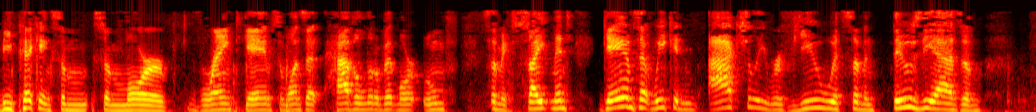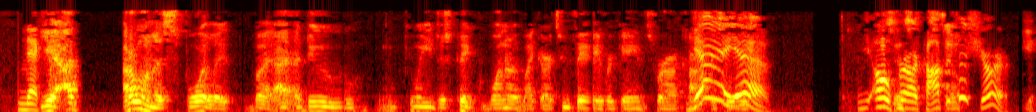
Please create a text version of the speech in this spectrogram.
be picking some some more ranked games, some ones that have a little bit more oomph, some excitement, games that we can actually review with some enthusiasm next. Yeah, I, I don't want to spoil it, but I, I, do. Can we just pick one of like our two favorite games for our conference? Yeah, yeah. Oh, Since, for our conferences, so, sure. Yeah.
